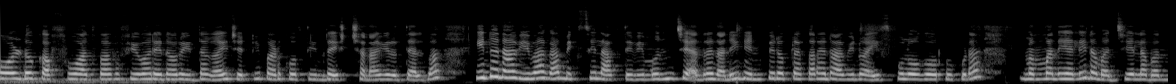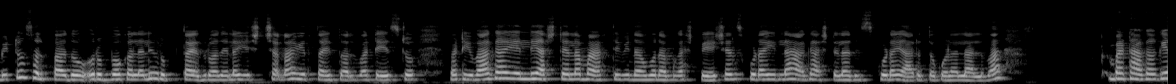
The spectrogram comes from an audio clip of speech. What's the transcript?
ಕೋಲ್ಡು ಕಫು ಅಥವಾ ಫೀವರ್ ಏನಾದ್ರು ಇದ್ದಾಗ ಈ ಚಟ್ನಿ ಮಾಡ್ಕೊಂಡು ತಿಂದರೆ ಎಷ್ಟು ಚೆನ್ನಾಗಿರುತ್ತೆ ಅಲ್ವಾ? ಇನ್ನು ನಾವು ಇವಾಗ ಮಿಕ್ಸಿಲಿ ಹಾಕ್ತೀವಿ. ಮುಂಚೆ ಅಂದರೆ ನನಗೆ ನೆನಪಿರೋ ಪ್ರಕಾರ ನಾವಿನ್ನು ಹೈಸ್ಕೂಲ್ ಹೋಗೋವರೆಗೂ ಕೂಡ ನಮ್ಮ ಮನೆಯಲ್ಲಿ ನಮ್ಮ ಅಜ್ಜಿ ಎಲ್ಲ ಬಂದುಬಿಟ್ಟು ಸ್ವಲ್ಪ ಅದು ರುಬ್ಬೋ ಕಲ್ಲಲ್ಲಿ ರುಬ್ತಾ ಇದ್ರು. ಅದೆಲ್ಲ ಎಷ್ಟು ಚೆನ್ನಾಗಿರ್ತಾ ಇತ್ತು ಅಲ್ವಾ ಟೇಸ್ಟು ಬಟ್ ಇವಾಗ ಎಲ್ಲಿ ಅಷ್ಟೆಲ್ಲ ಮಾಡ್ತೀವಿ ನಾವು. ನಮ್ಗೆ ಅಷ್ಟು ಪೇಷನ್ಸ್ ಕೂಡ ಇಲ್ಲ. ಆಗ ಅಷ್ಟೆಲ್ಲ ರಿಸ್ಕ್ ಕೂಡ ಯಾರೂ ತೊಗೊಳ್ಳಲ್ಲ ಅಲ್ವಾ? ಬಟ್ ಹಾಗಾಗಿ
